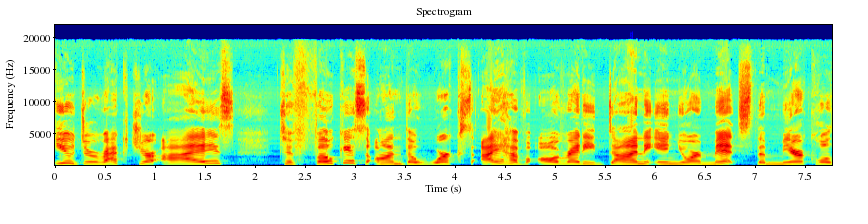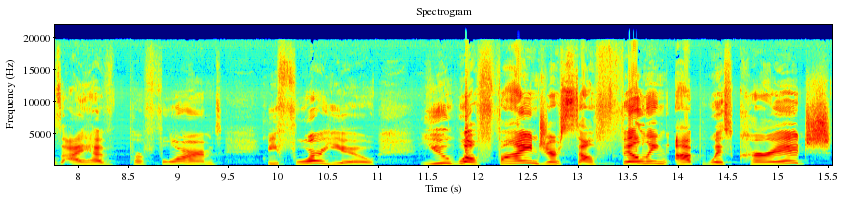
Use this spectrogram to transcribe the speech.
you direct your eyes to focus on the works I have already done in your midst, the miracles I have performed before you, you will find yourself filling up with courage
